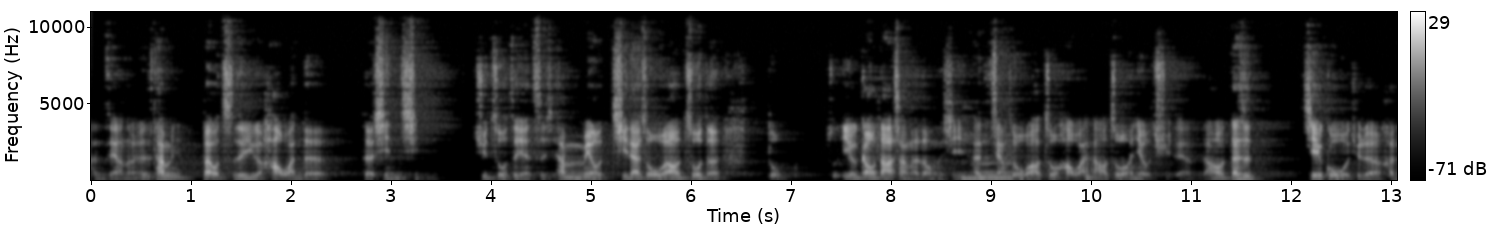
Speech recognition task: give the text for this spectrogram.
很这样的，而是他们保持了一个好玩的的心情。去做这件事情，他们没有期待说我要做的多一个高大上的东西，他是讲说我要做好玩，然后做很有趣这样，然后但是结果我觉得很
